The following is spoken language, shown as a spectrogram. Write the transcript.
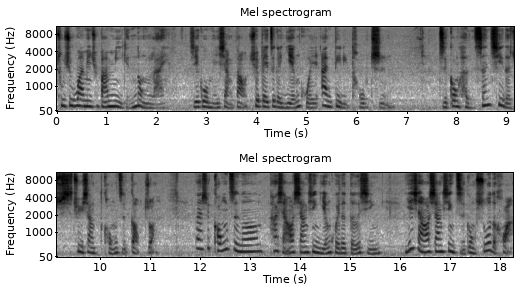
出去外面去把米给弄来，结果没想到却被这个颜回暗地里偷吃。子贡很生气的去向孔子告状，但是孔子呢，他想要相信颜回的德行，也想要相信子贡说的话。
